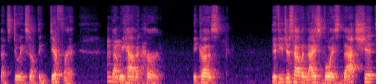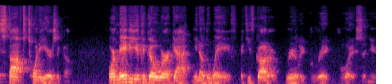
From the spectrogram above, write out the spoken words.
that's doing something different mm-hmm. that we haven't heard, because if you just have a nice voice, that shit stopped 20 years ago. Or maybe you could go work at, you know, the wave. If you've got a really great voice and you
